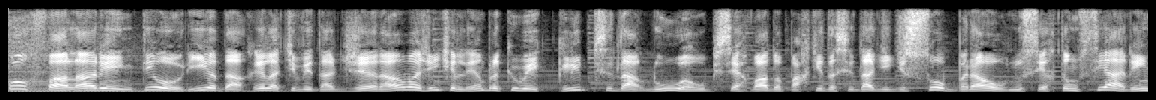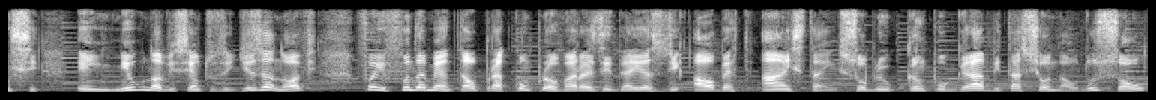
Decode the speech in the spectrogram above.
Por falar em teoria da relatividade geral, a gente lembra que o eclipse da Lua, observado a partir da cidade de Sobral, no sertão cearense, em 1919, foi fundamental para comprovar as ideias de Albert Einstein sobre o campo gravitacional do Sol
